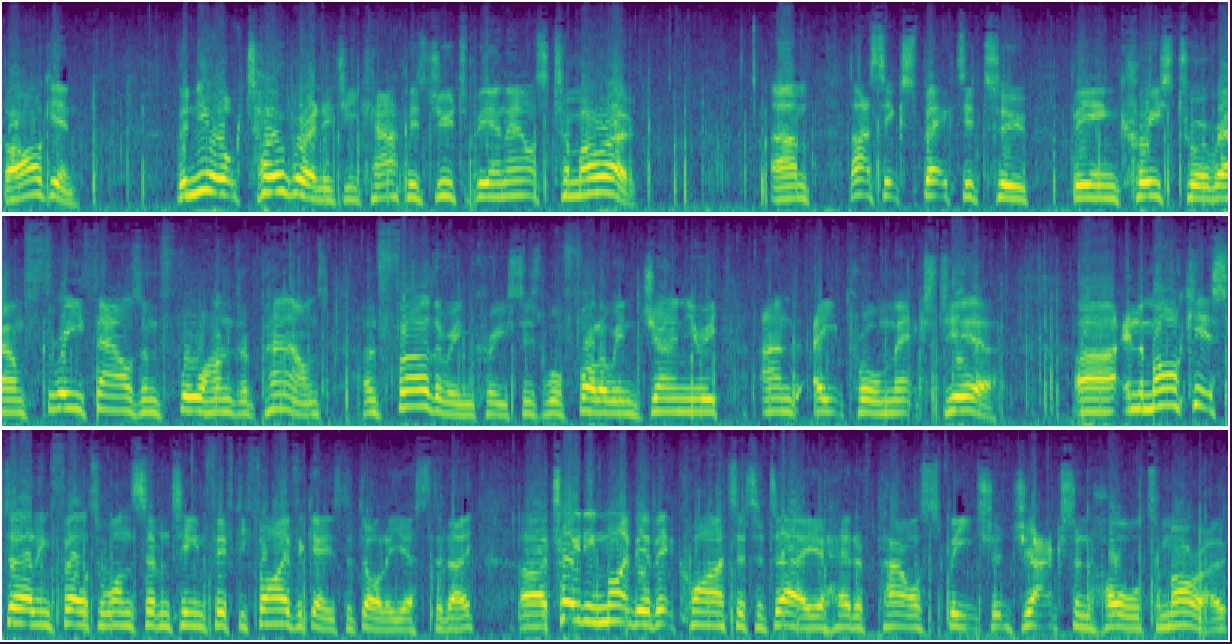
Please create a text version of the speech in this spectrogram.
Bargain. The new October energy cap is due to be announced tomorrow. Um, that's expected to be increased to around £3,400 and further increases will follow in January and April next year. Uh, in the market, sterling fell to 117.55 against the dollar yesterday. Uh, trading might be a bit quieter today ahead of Powell's speech at Jackson Hole tomorrow.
